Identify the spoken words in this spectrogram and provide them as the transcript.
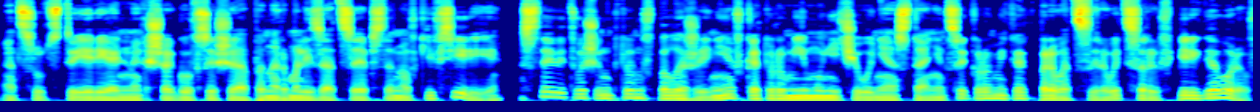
Отсутствие реальных шагов США по нормализации обстановки в Сирии ставит Вашингтон в положение, в котором ему ничего не останется, кроме как провоцировать срыв переговоров.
